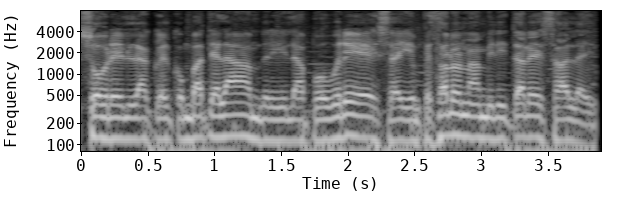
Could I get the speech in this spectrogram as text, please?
sobre el combate al hambre y la pobreza, y empezaron a militar esa ley.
